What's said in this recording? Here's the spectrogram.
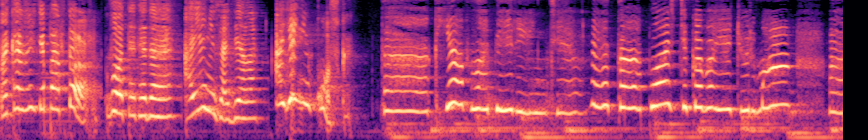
Покажите повтор. Вот это да. А я не задела. А я не кошка. Так, я в лабиринте. Это пластиковая тюрьма.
